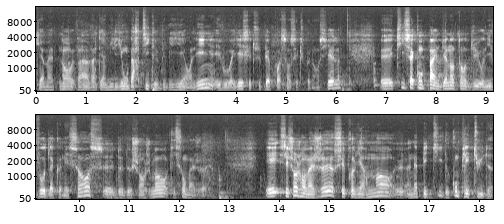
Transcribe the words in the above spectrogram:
qui a maintenant 20-21 millions d'articles publiés en ligne, et vous voyez cette super croissance exponentielle, euh, qui s'accompagne bien entendu au niveau de la connaissance euh, de, de changements qui sont majeurs. Et ces changements majeurs, c'est premièrement euh, un appétit de complétude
